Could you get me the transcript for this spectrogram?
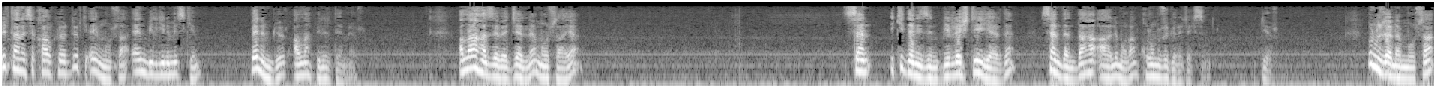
Bir tanesi kalkıyor diyor ki ey Musa en bilginimiz kim? Benim diyor Allah bilir demiyor. Allah Azze ve Celle Musa'ya sen iki denizin birleştiği yerde senden daha alim olan kulumuzu göreceksin diyor. Bunun üzerine Musa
